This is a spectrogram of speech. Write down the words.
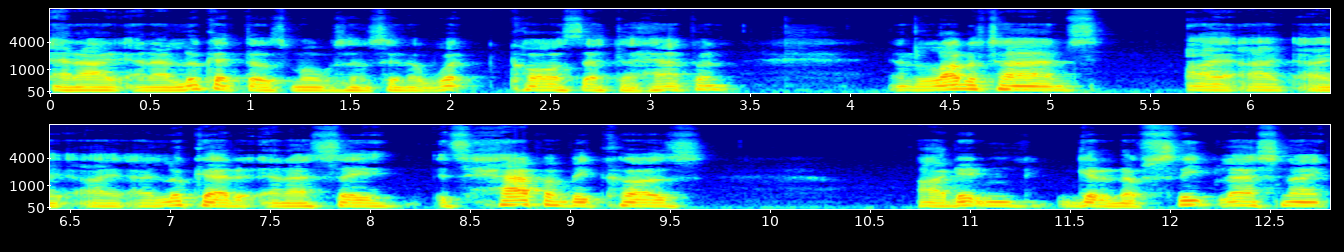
and I and I look at those moments and say, what caused that to happen?" And a lot of times, I, I, I, I look at it and I say it's happened because I didn't get enough sleep last night.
